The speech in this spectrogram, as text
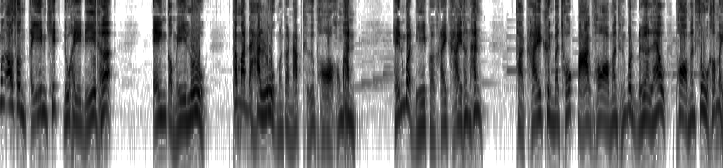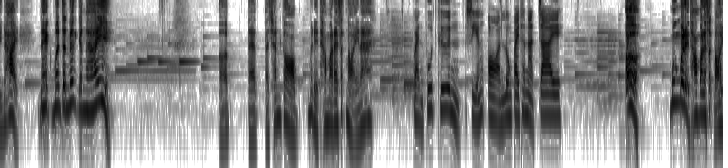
มึงเอาส้นตีนคิดดูให้ดีเถอะ เองก็มีลูก ธรรมดาลูกมันก็นับถือพ่อของมัน เห็นว่าดีกว่าใครๆทั้งนั้น ถ้าใครขึ้นมาชกปากพ่อมันถึงบนเรือแล้ว พ่อมันสู้เขาไม่ได้ เด็กมันจะนึกยังไง เออแต่แต่ฉันก็ไม่ได้ทำอะไรสักหน่อยนะ แกวนพูดขึ้น เสียงอ่อนลงไปถนัดใจ เออ มึงไม่ได้ทำอะไรสักหน่อย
